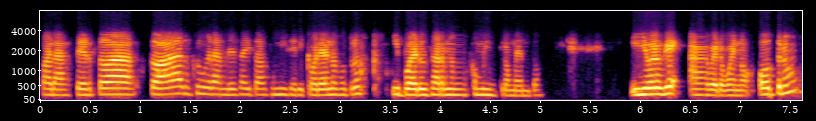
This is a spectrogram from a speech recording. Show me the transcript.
para hacer toda, toda su grandeza y toda su misericordia de nosotros y poder usarnos como instrumento. Y yo creo que, a ver, bueno, otro,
